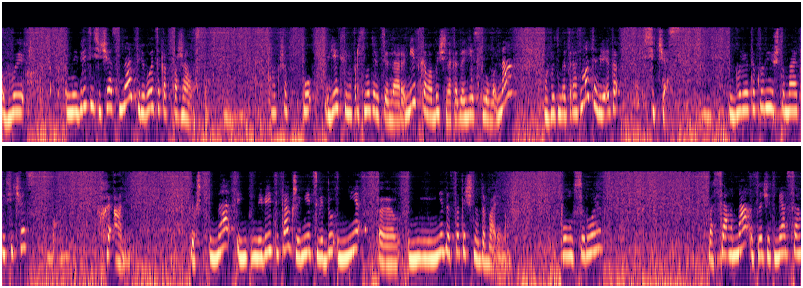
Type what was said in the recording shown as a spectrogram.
Вы на иврите сейчас на переводится как пожалуйста. Если вы просмотрите на арамейском, обычно, когда есть слово «на», может быть, мы это рассматривали, это «сейчас». Я говорю, я такой что «на» это «сейчас»? Хэан. Так что на, на также имеется в виду не, э, недостаточно доварено. Полусырое. Басарна значит мясо,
